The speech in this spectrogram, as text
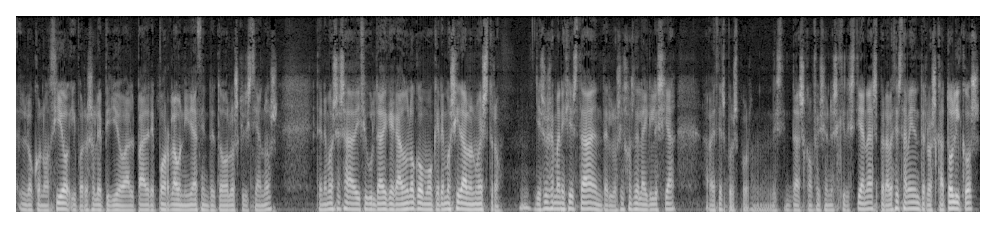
lo conoció y por eso le pidió al Padre por la unidad entre todos los cristianos. Tenemos esa dificultad de que cada uno como queremos ir a lo nuestro. Y eso se manifiesta entre los hijos de la Iglesia, a veces pues por distintas confesiones cristianas, pero a veces también entre los católicos,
